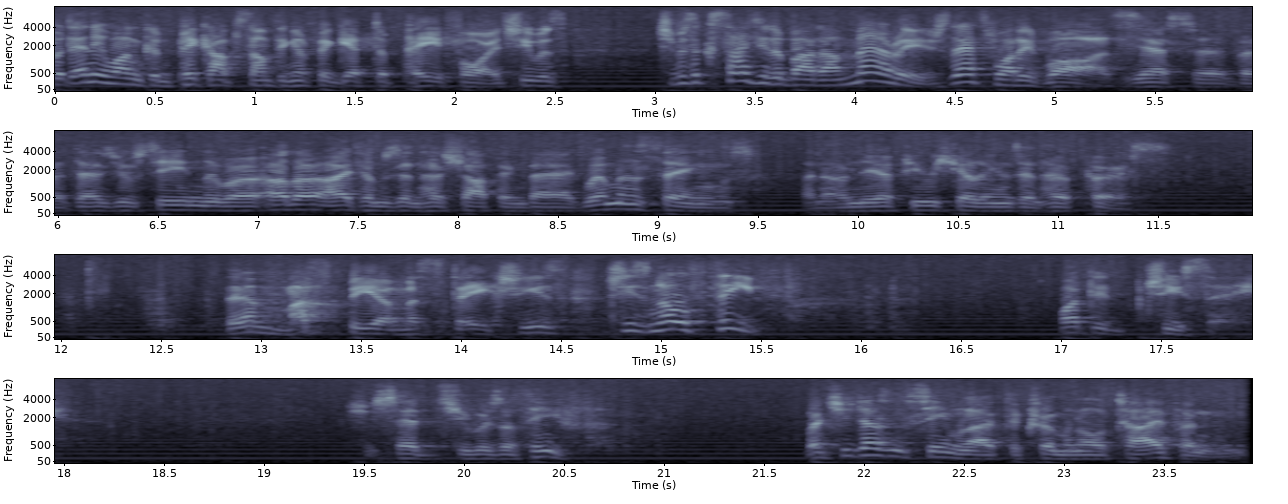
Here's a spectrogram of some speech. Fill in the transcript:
but anyone can pick up something and forget to pay for it. She was, she was excited about our marriage. That's what it was. Yes, sir, but as you've seen, there were other items in her shopping bag, women's things, and only a few shillings in her purse. There must be a mistake. She's, she's no thief. What did she say? She said she was a thief. But she doesn't seem like the criminal type, and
